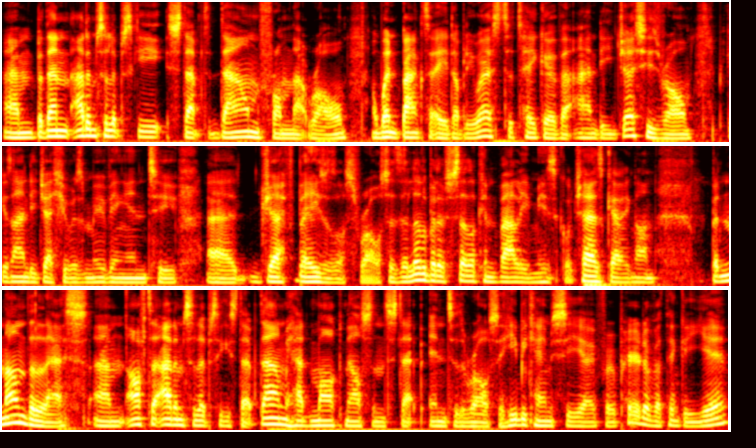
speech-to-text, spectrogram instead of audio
Um, but then Adam Selipsky stepped down from that role and went back to AWS to take over Andy Jassy's role because Andy Jassy was moving into uh, Jeff Bezos' role. So there's a little bit of Silicon Valley musical chairs going on. But nonetheless, um, after Adam Selipsky stepped down, we had Mark Nelson step into the role. So he became CEO for a period of, I think, a year.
